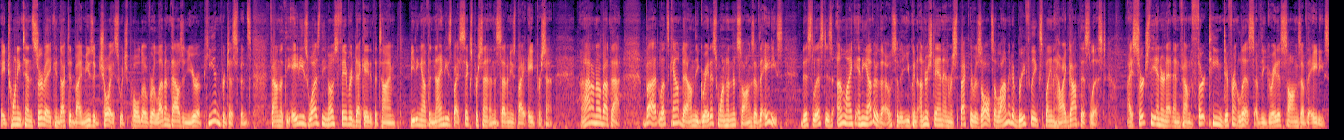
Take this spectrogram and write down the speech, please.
A 2010 survey conducted by Music Choice, which polled over 11,000 European participants, found that the 80s was the most favored decade at the time, beating out the 90s by 6% and the 70s by 8%. I don't know about that. But let's count down the greatest 100 songs of the 80s. This list is unlike any other, though, so that you can understand and respect the results. Allow me to briefly explain how I got this list. I searched the internet and found 13 different lists of the greatest songs of the 80s.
